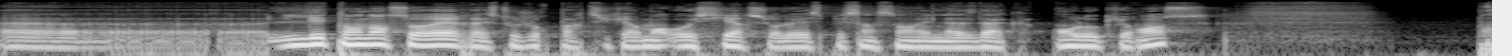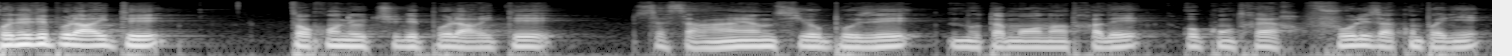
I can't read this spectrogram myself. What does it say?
Euh, les tendances horaires restent toujours particulièrement haussières sur le SP500 et le Nasdaq en l'occurrence. Prenez des polarités. Tant qu'on est au-dessus des polarités, ça sert à rien de s'y opposer, notamment en intraday. Au contraire, faut les accompagner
